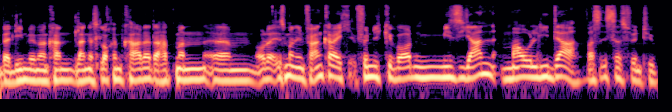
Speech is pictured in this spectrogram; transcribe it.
Berlin, wenn man kann, langes Loch im Kader, da hat man, ähm, oder ist man in Frankreich fündig geworden, Misian Maulida. Was ist das für ein Typ?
